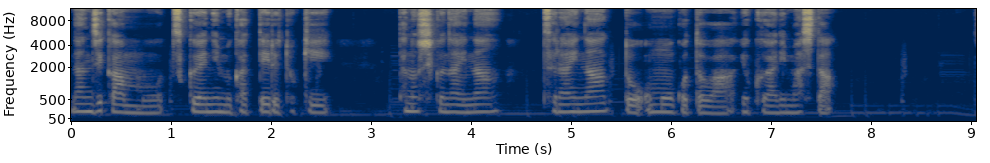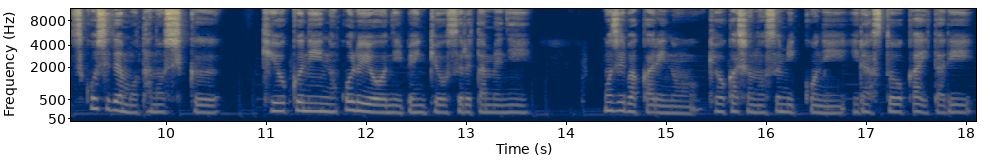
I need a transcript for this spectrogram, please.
何時間も机に向かっているとき、楽しくないな、辛いなと思うことはよくありました。少しでも楽しく記憶に残るように勉強するために、文字ばかりの教科書の隅っこにイラストを描いたり、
